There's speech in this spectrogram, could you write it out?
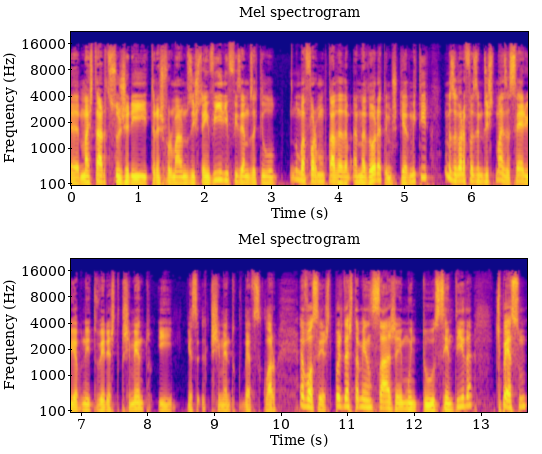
Uh, mais tarde sugeri transformarmos isto em vídeo, fizemos aquilo numa forma um bocado amadora, temos que admitir, mas agora fazemos isto mais a sério e é bonito ver este crescimento e esse crescimento que deve-se, claro, a vocês. Depois desta mensagem muito sentida, despeço-me,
